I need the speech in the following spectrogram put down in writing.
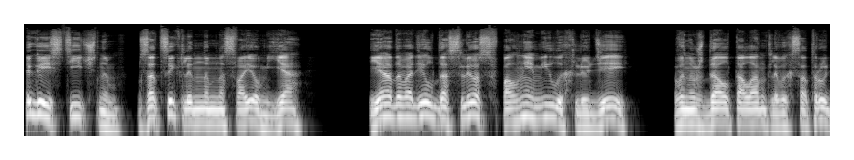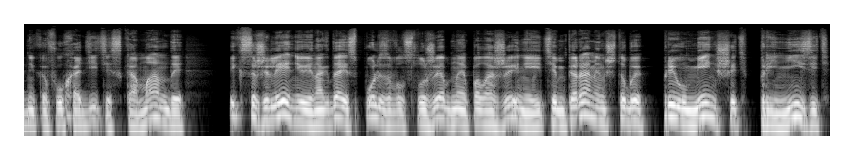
эгоистичным, зацикленным на своем «я». Я доводил до слез вполне милых людей, вынуждал талантливых сотрудников уходить из команды и, к сожалению, иногда использовал служебное положение и темперамент, чтобы преуменьшить, принизить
